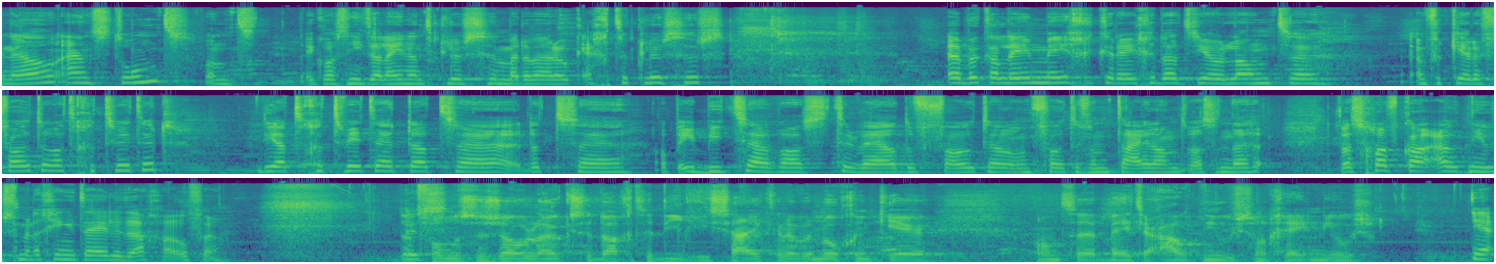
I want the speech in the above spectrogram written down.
NL aan stond. Want ik was niet alleen aan het klussen, maar er waren ook echte klussers. Heb ik alleen meegekregen dat Jolante een verkeerde foto had getwitterd. Die had getwitterd dat, uh, dat ze op Ibiza was... terwijl de foto een foto van Thailand was. En dat, was geloof ik al oud nieuws, maar daar ging het de hele dag over. Dat dus... vonden ze zo leuk. Ze dachten, die recyclen we nog een keer. Want uh, beter oud nieuws dan geen nieuws. Ja,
